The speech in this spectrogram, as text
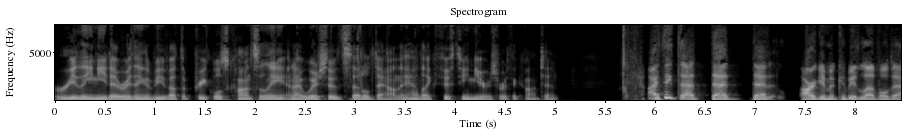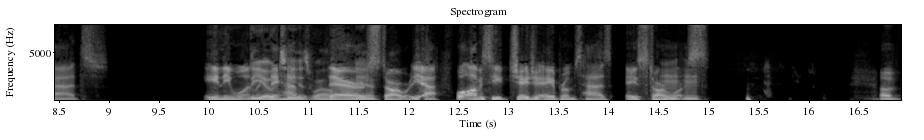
really need everything to be about the prequels constantly, and I wish they would settle down. They had like 15 years worth of content. I think that that that argument could be leveled at anyone. The they OT have as well, Their yeah. Star Wars. Yeah. Well, obviously, J.J. Abrams has a Star Mhm. Wars. Of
